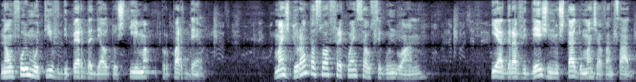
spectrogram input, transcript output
não foi motivo de perda de autoestima por parte dela. Mas durante a sua frequência ao segundo ano, e a gravidez no estado mais avançado.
